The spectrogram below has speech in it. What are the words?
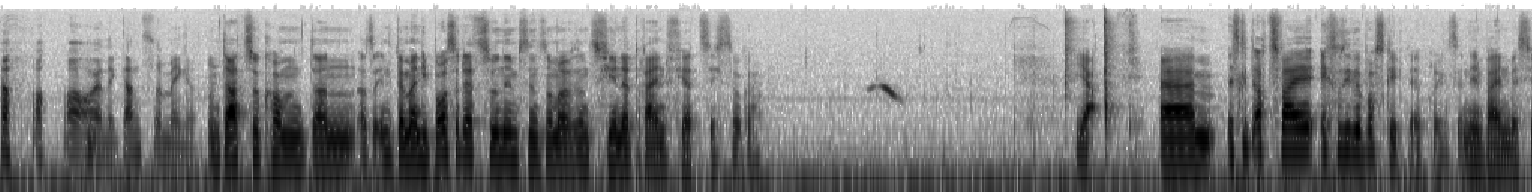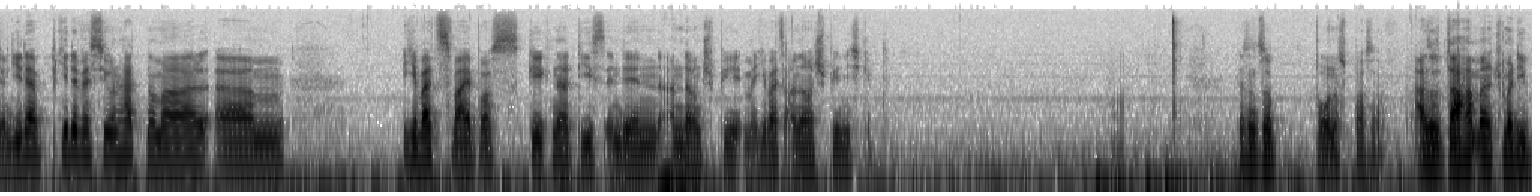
Eine ganze Menge. Und dazu kommen dann, also in, wenn man die Bosse dazu nimmt, sind es nochmal 443 sogar. Ja. Ähm, es gibt auch zwei exklusive Bossgegner übrigens in den beiden Versionen. Jeder, jede Version hat nochmal ähm, jeweils zwei Bossgegner, die es in den anderen Spielen, jeweils anderen Spielen nicht gibt. Das sind so Bonusbosse. Also da hat man schon mal die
